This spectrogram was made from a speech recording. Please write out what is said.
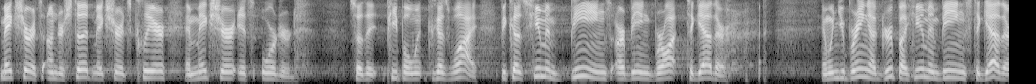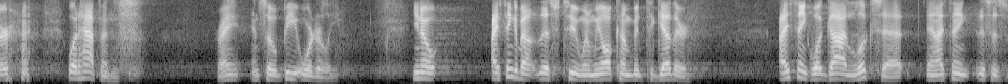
make sure it's understood, make sure it's clear, and make sure it's ordered. So that people, went, because why? Because human beings are being brought together. and when you bring a group of human beings together, what happens? Right? And so be orderly. You know, I think about this too when we all come together. I think what God looks at, and I think this is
